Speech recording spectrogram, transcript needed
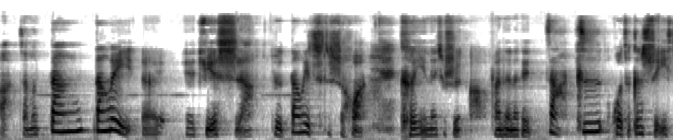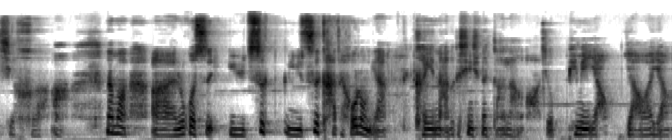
啊，咱们单单位呃呃绝食啊，就单位吃的时候啊，可以呢就是啊放在那个榨汁或者跟水一起喝啊。那么啊，如果是鱼刺鱼刺卡在喉咙里啊，可以拿这个新鲜的橄榄啊，就拼命咬。摇啊摇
